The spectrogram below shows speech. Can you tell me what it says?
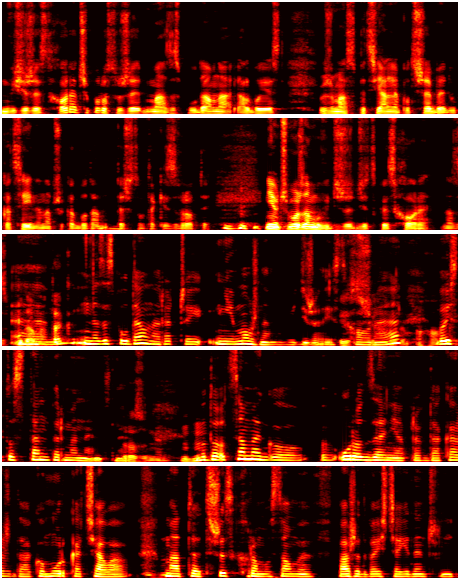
mówi się, że jest chora, czy po prostu, że ma zespół Downa, albo jest, że ma specjalne potrzeby edukacyjne na przykład, bo tam mhm. też są takie zwroty. Nie wiem, czy można mówić, że dziecko jest chore na zespół Downa, tak? Na zespół Downa raczej nie można mówić, że jest, jest chore, Aha, bo jest to stan permanentny. Rozumiem. Mhm. Bo to od samego urodzenia, prawda, każda komórka ciała mhm. ma te trzy chromosomy w parze 21, czyli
